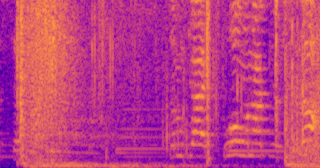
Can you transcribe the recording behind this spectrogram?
And you'd have some some guys blowing up your stuff.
